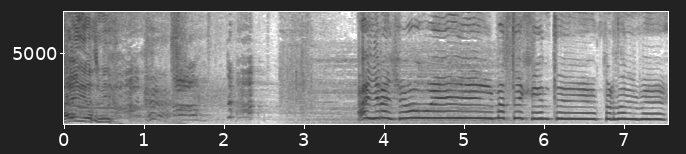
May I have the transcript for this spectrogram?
¡Ay, Dios mío! ¡Ay, era yo, güey! ¡Maté gente! Perdónenme.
